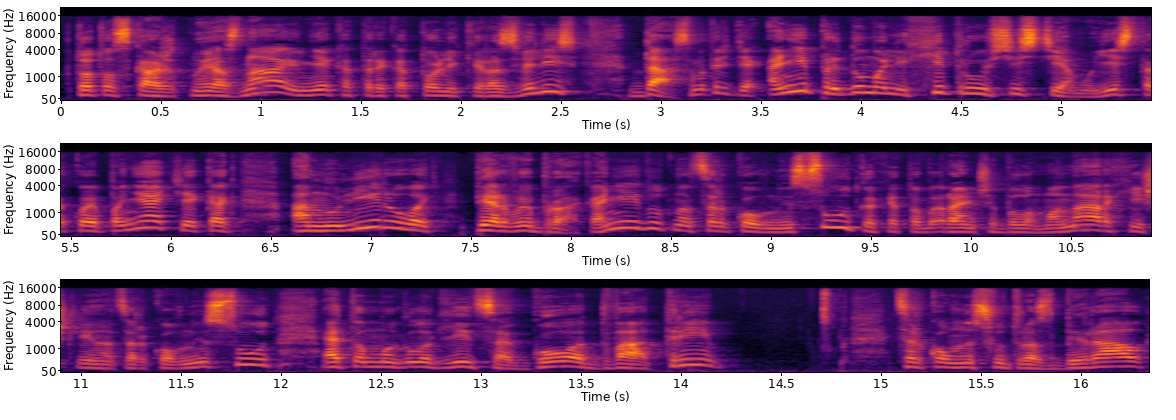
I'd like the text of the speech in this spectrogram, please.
Кто-то скажет, ну я знаю, некоторые католики развелись. Да, смотрите, они придумали хитрую систему. Есть такое понятие, как аннулировать первый брак. Они идут на церковный суд, как это раньше было монархии, шли на церковный суд. Это могло длиться год, два, три. Церковный суд разбирал,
